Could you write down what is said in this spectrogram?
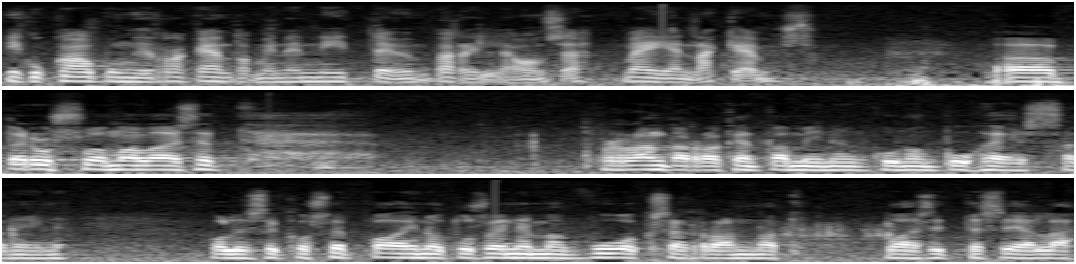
niin kuin kaupungin rakentaminen niiden ympärille on se meidän näkemys. Perussuomalaiset rantarakentaminen kun on puheessa, niin olisiko se painotus enemmän Vuoksen rannat vai sitten siellä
